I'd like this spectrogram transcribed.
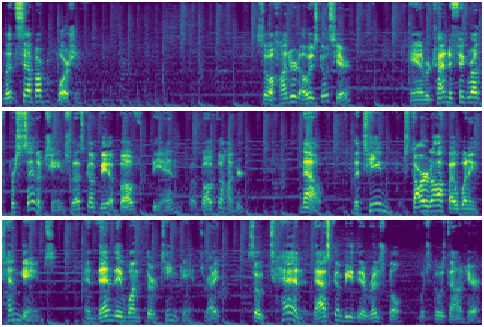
let's set up our proportion. So 100 always goes here. And we're trying to figure out the percent of change, so that's going to be above the end, above the 100. Now, the team started off by winning 10 games, and then they won 13 games, right? So 10, that's going to be the original, which goes down here.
